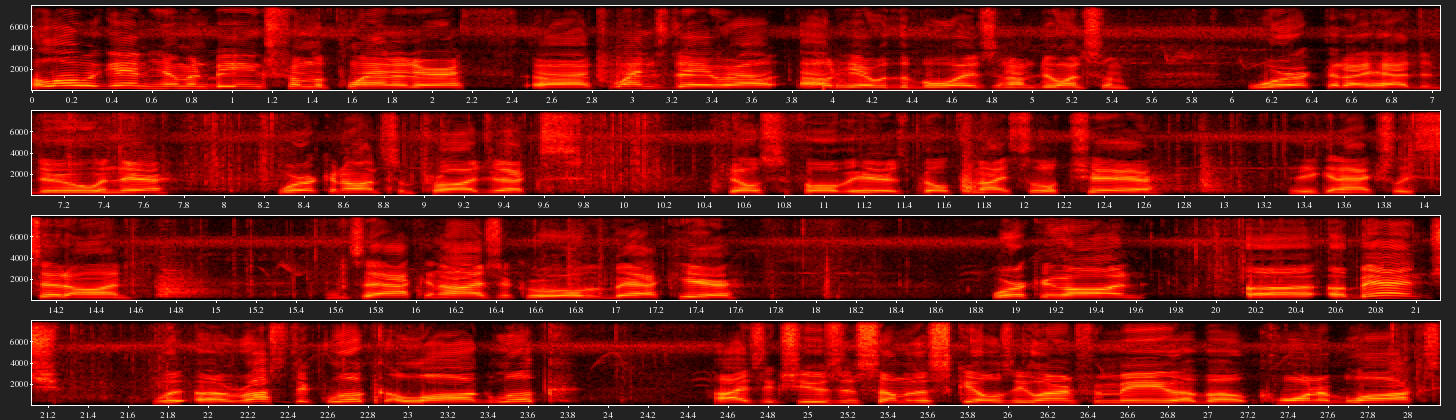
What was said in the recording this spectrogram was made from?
Hello again, human beings from the planet Earth. Uh, it's Wednesday, we're out, out here with the boys, and I'm doing some work that I had to do, and they're working on some projects. Joseph over here has built a nice little chair that he can actually sit on. And Zach and Isaac are over back here working on uh, a bench with a rustic look, a log look. Isaac's using some of the skills he learned from me about corner blocks.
